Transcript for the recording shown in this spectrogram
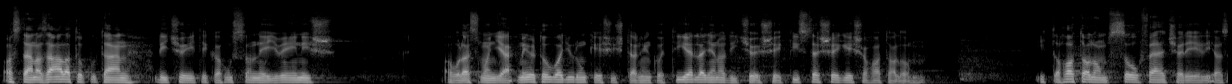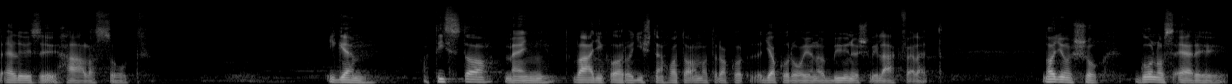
Aztán az állatok után dicsőítik a 24 vén is, ahol azt mondják, méltó vagy, Urunk és Istenünk, hogy tiéd legyen a dicsőség, tisztesség és a hatalom. Itt a hatalom szó felcseréli az előző hálaszót. Igen, tiszta menny vágyik arra, hogy Isten hatalmat gyakoroljon a bűnös világ felett. Nagyon sok gonosz erő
